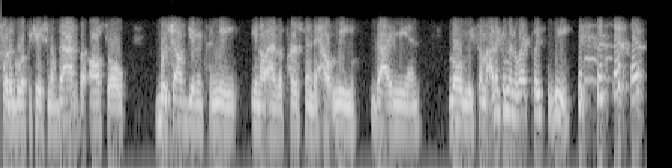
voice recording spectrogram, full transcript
for the glorification of God, but also what y'all have given to me, you know, as a person to help me, guide me, and mold me. So I think I'm in the right place to be.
